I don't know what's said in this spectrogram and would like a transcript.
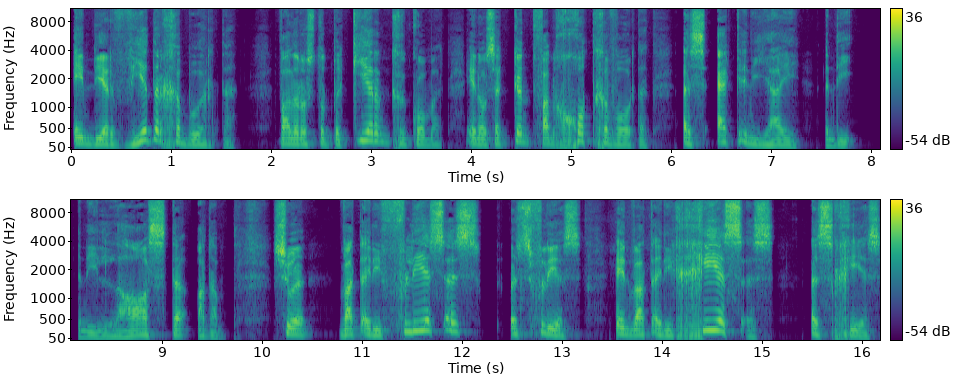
en deur wedergeboorte wanneer ons tot bekering gekom het en ons 'n kind van God geword het, is ek en jy in die in die laaste Adam. So wat uit die vlees is, is vlees en wat uit die gees is, is gees.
